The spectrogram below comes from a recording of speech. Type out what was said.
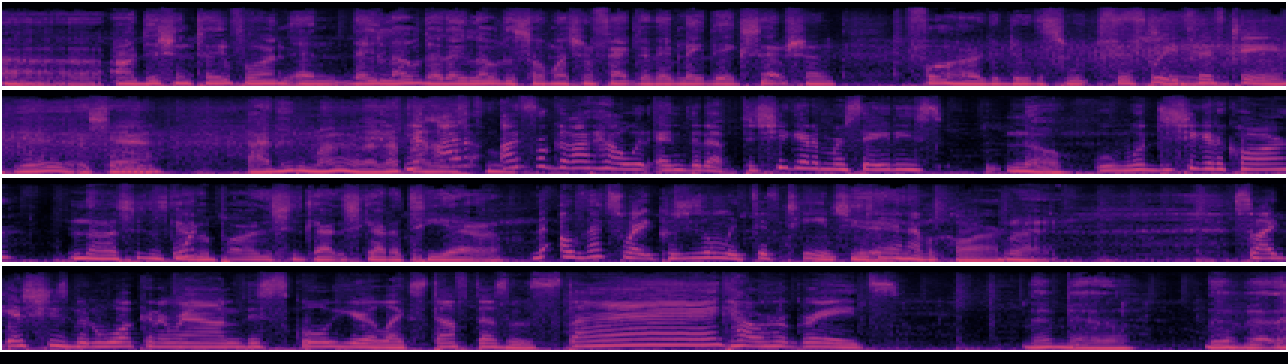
uh, audition tape for it, and they loved her. They loved her so much, in fact, that they made the exception for her to do the Sweet Fifteen. Sweet 15. Yeah, so Yeah. I didn't mind. Like, I Now, I, cool. I forgot how it ended up. Did she get a Mercedes? no, What, did she get a car? no, she just got a party. She's got she got a tiara. Oh, that's right, because she's only 15. She Yeah. can't have a car. Right. So I guess she's been walking around this school year like stuff doesn't stink. How are her grades? They're better. They're better.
